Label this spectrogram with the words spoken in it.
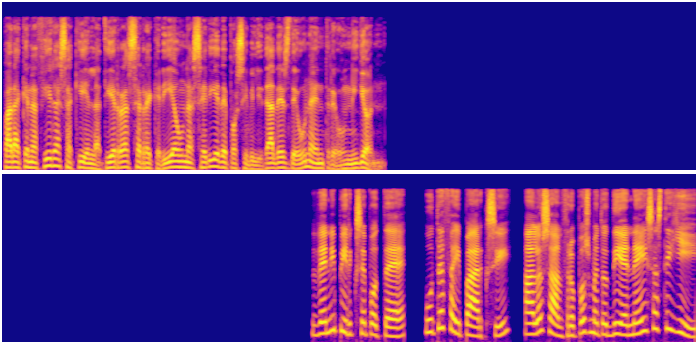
Para que nacieras aquí en la Tierra se requería una serie de posibilidades de una entre un millón. Δεν υπήρξε ποτέ, ούτε θα υπάρξει, άλλος άνθρωπος με το DNA σας στη Γη.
